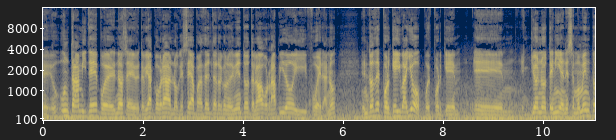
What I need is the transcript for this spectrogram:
eh, un trámite, pues no sé, te voy a cobrar lo que sea para hacerte el reconocimiento, te lo hago rápido y fuera, ¿no? Entonces, ¿por qué iba yo? Pues porque eh, yo no tenía en ese momento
